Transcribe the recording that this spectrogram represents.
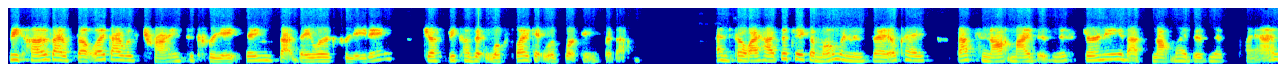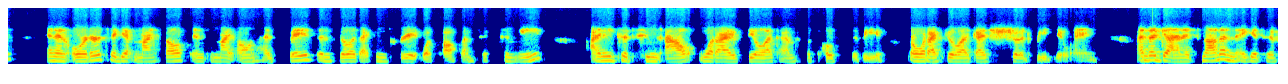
because I felt like I was trying to create things that they were creating just because it looked like it was working for them. And so I had to take a moment and say, okay, that's not my business journey. That's not my business plan. And in order to get myself into my own headspace and feel like I can create what's authentic to me, I need to tune out what I feel like I'm supposed to be or what I feel like I should be doing. And again, it's not a negative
